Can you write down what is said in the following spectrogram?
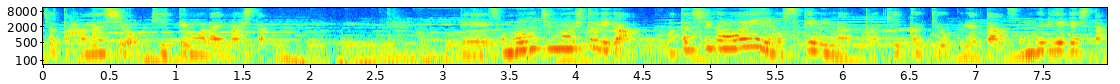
ちょっと話を聞いてもらいました。でそのうちの一人が私がワインを好きになったきっかけをくれたソムリエでした。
